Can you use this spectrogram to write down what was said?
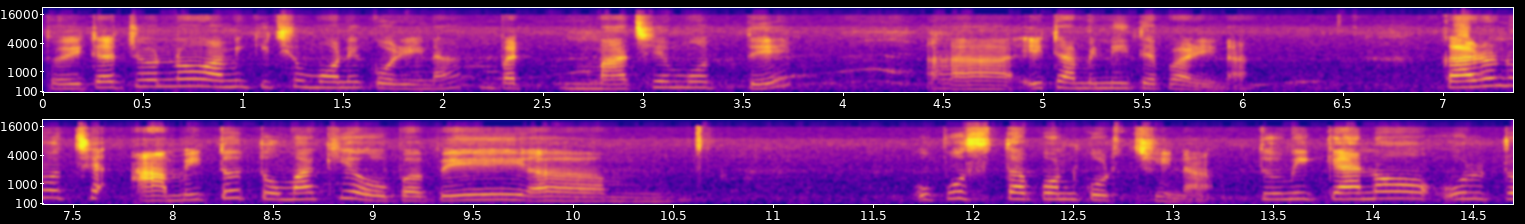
তো এটার জন্য আমি কিছু মনে করি না বাট মাঝে মধ্যে এটা আমি নিতে পারি না। কারণ হচ্ছে আমি তো তোমাকে ওভাবে উপস্থাপন করছি না। তুমি কেন উল্টো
